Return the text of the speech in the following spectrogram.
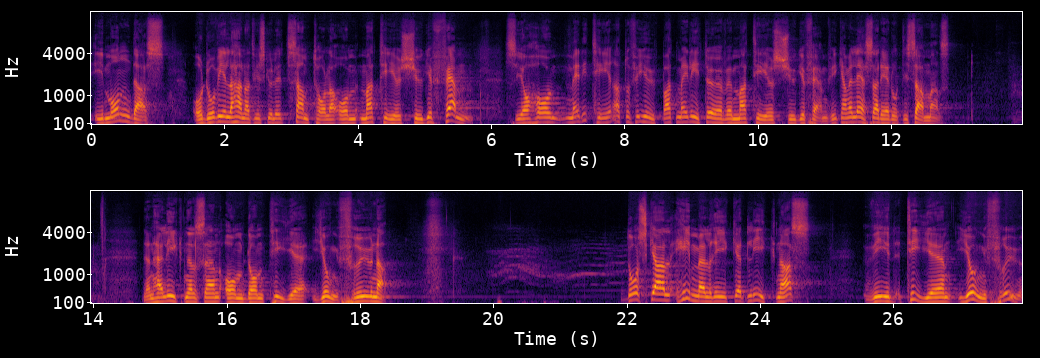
i måndags. Och då ville han att vi skulle samtala om Matteus 25. Så jag har mediterat och fördjupat mig lite över Matteus 25. Vi kan väl läsa det då tillsammans. Den här liknelsen om de tio jungfrurna. Då skall himmelriket liknas vid tio jungfru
